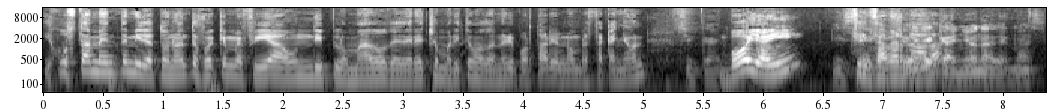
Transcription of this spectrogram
Y justamente mi detonante fue que me fui a un diplomado de Derecho Marítimo, Aduanero y Portuario, el nombre está cañón. Sí, cañón. Voy ahí, Y se- sin saber se oye nada. cañón además.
